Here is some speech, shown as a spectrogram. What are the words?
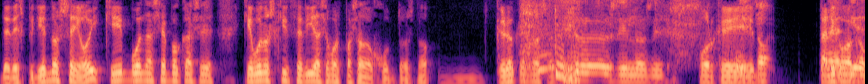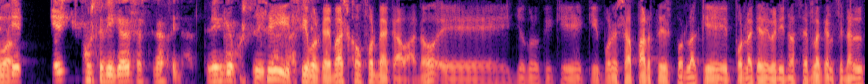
de despidiéndose hoy. Qué buenas épocas, eh, qué buenos 15 días hemos pasado juntos, ¿no? Creo que no es así. del siglo, sí. Porque, tal y como acaba tienen que justificar esa escena final. Tienen que justificar. Sí, sí, porque además conforme acaba, ¿no? Eh, yo creo que, que, que, por esa parte es por la que, por la que deberían hacerla, que al final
